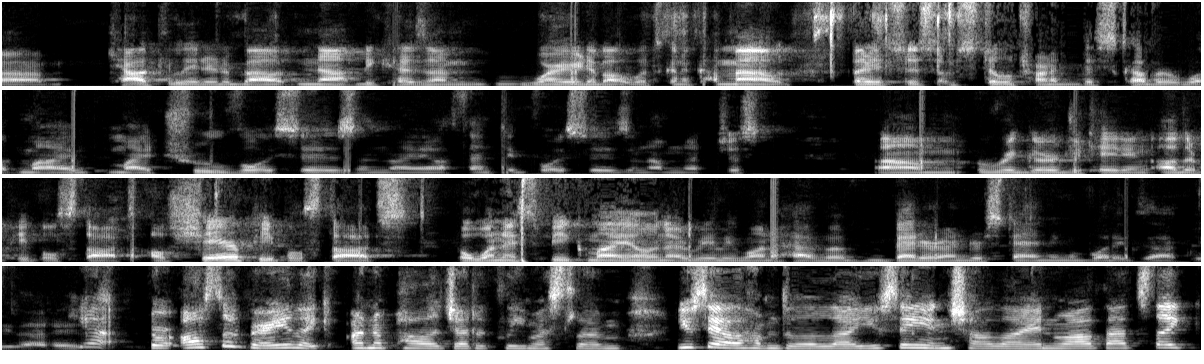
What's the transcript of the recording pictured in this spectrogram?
um, calculated about not because i'm worried about what's going to come out but it's just i'm still trying to discover what my my true voice is and my authentic voice is and i'm not just um, regurgitating other people's thoughts. I'll share people's thoughts but when i speak my own i really want to have a better understanding of what exactly that is. Yeah you're also very like unapologetically muslim. You say alhamdulillah you say inshallah and while that's like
